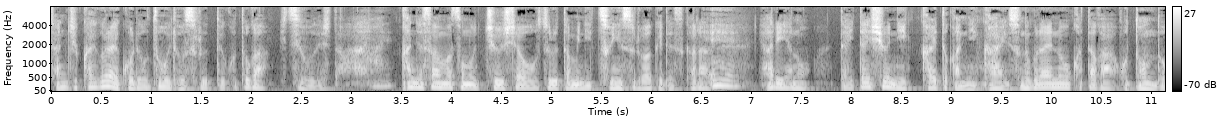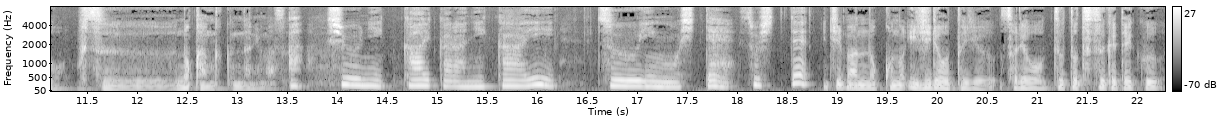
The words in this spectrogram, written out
30回ぐらいこれを増量するということが必要でした。はい、患者さんはその注射をするために通院するわけですから、えー、やはりあの、大体週に1回とか2回、そのぐらいの方がほとんど普通の感覚になります。あ、週に1回から2回、通院をして、そして、一番のこの維持量という、それをずっと続けていく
